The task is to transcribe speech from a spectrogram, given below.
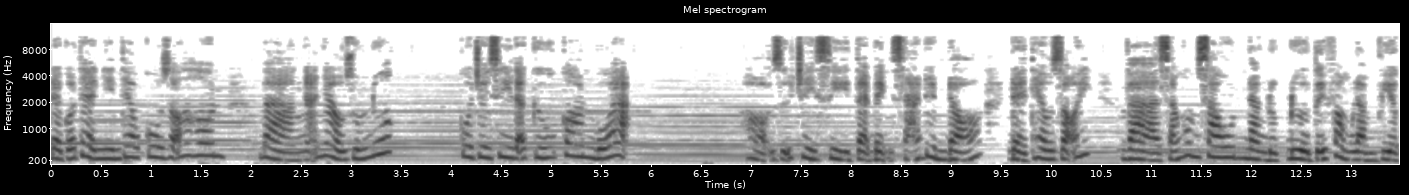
để có thể nhìn theo cô rõ hơn và ngã nhào xuống nước. Cô Tracy đã cứu con bố ạ. Họ giữ Tracy tại bệnh xá đêm đó để theo dõi và sáng hôm sau nàng được đưa tới phòng làm việc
